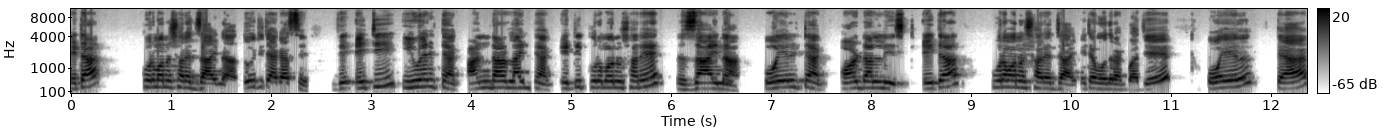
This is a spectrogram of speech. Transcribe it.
এটা ক্রম অনুসারে যায় না। দুইটি ট্যাগ আছে যে এটি ইউএল ট্যাগ আন্ডারলাইন ট্যাগ এটি ক্রম অনুসারে যায় না। ওয়েল ট্যাগ অর্ডার লিস্ট এটা ক্রমানুসারে যায়। এটা মনে রাখবা যে ওয়েল ট্যাগ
